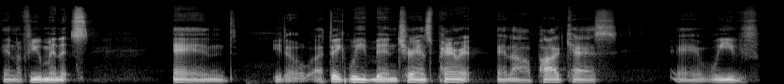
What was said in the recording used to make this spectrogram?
in a few minutes. And you know, I think we've been transparent in our podcast, and we've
